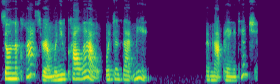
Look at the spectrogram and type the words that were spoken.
So in the classroom, when you call out, what does that mean? I'm not paying attention.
